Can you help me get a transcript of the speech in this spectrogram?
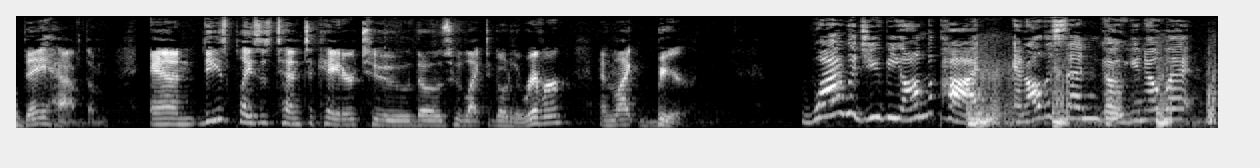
they have them. And these places tend to cater to those who like to go to the river and like beer. Why would you be on the pot and all of a sudden go, you know what?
